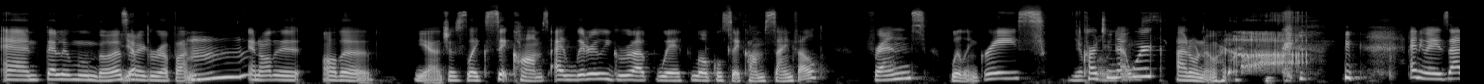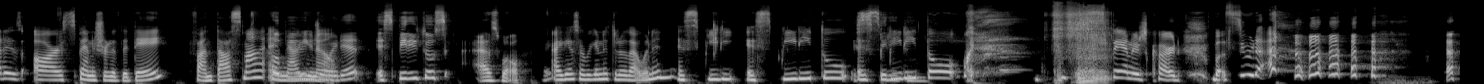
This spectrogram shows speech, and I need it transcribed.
And Telemundo. That's Yep. what I grew up on. Mm. And all the all the yeah, just like sitcoms. I literally grew up with local sitcoms: Seinfeld, Friends, Will and Grace, Yep, Cartoon and Grace. Network. I don't know her. Anyways, that is our Spanish word of the day, fantasma. And Hope now you you know. enjoyed it. Espíritus as well. right? I guess are we gonna throw that one in? Espiri- espiritu, Espiritu. espiritu. Spanish card, basura.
